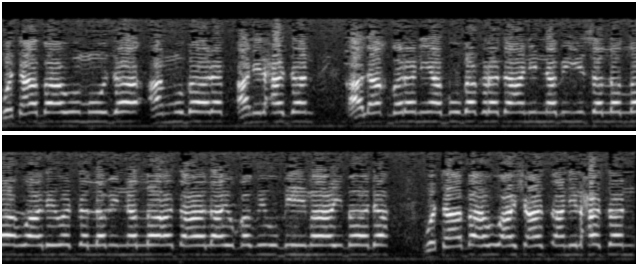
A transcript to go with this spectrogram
وتابعه موسى عن مبارك عن الحسن. قال أخبرني أبو بكرة عن النبي صلى الله عليه وسلم إن الله تعالى يخفف بهما عباده. وتابعه أشعث عن الحسن.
